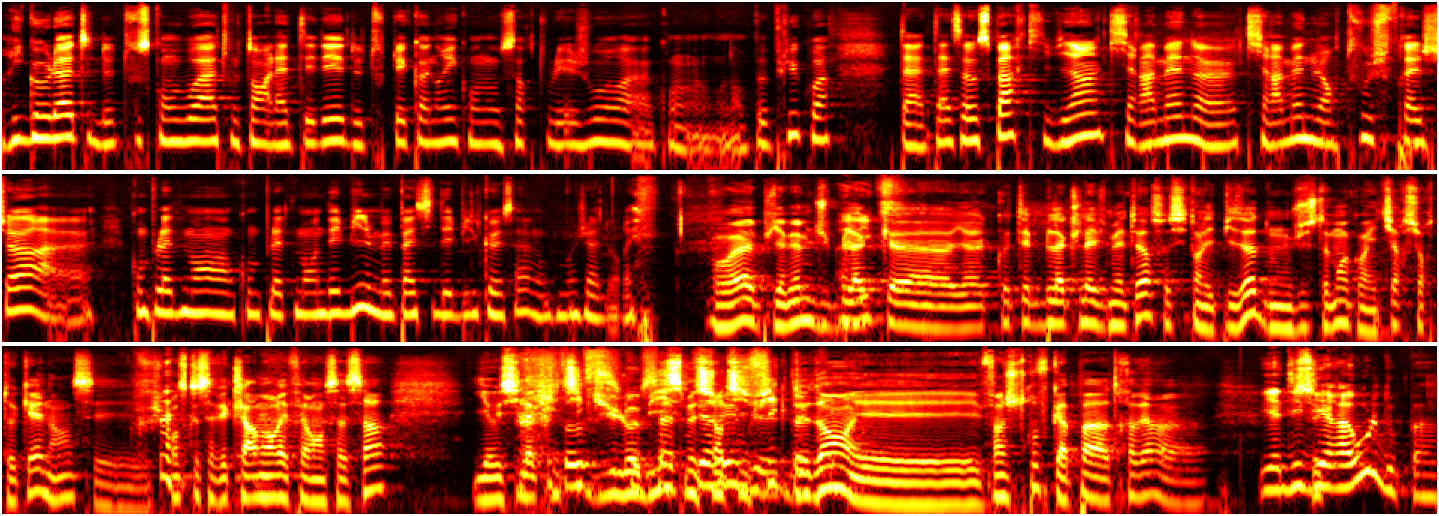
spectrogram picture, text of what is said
rigolote de tout ce qu'on voit tout le temps à la télé, de toutes les conneries qu'on nous sort tous les jours, euh, qu'on on n'en peut plus, quoi. T'as as South Park qui vient, qui ramène, euh, qui ramène leur touche fraîcheur, euh, complètement, complètement débile, mais pas si débile que ça. Donc moi j'ai adoré. Ouais, et puis il y a même du. Black, euh, il y a le côté Black Lives Matter aussi dans l'épisode, donc justement quand il tire sur Token, hein, c'est, je pense que ça fait clairement référence à ça. Il y a aussi la critique du lobbyisme scientifique dedans, et enfin je trouve qu'à pas à travers. euh, Il y a Didier Raoult ou pas?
